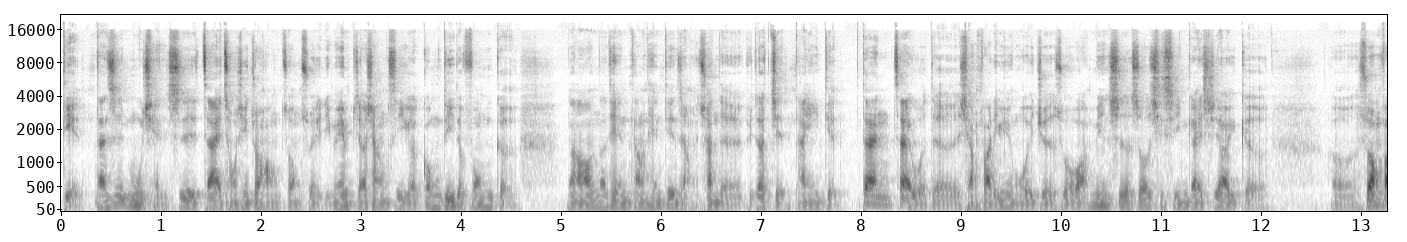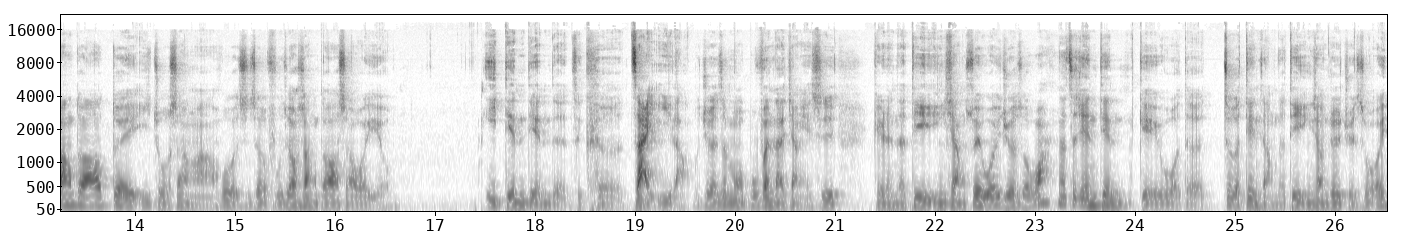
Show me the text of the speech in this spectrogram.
店，但是目前是在重新装潢中，所以里面比较像是一个工地的风格。然后那天当天店长也穿的比较简单一点，但在我的想法里面，我会觉得说哇，面试的时候其实应该是要一个呃双方都要对衣着上啊，或者是这个服装上都要稍微有一点点的这个在意啦。我觉得这么部分来讲也是。给人的第一印象，所以我会觉得说，哇，那这间店给我的这个店长的第一印象，就会觉得说，诶，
